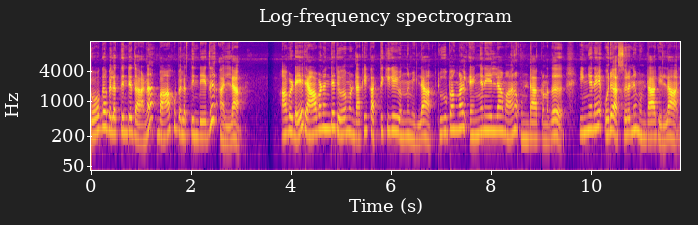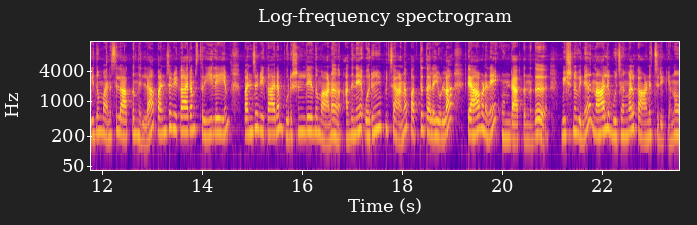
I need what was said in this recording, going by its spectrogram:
യോഗബലത്തിന്റെതാണ് ബാഹുബലത്തിന്റേത് അല്ല. അവിടെ രാവണന്റെ രൂപമുണ്ടാക്കി കത്തിക്കുകയൊന്നുമില്ല. രൂപങ്ങൾ എങ്ങനെയെല്ലാമാണ് ഉണ്ടാക്കുന്നത്? ഇങ്ങനെ ഒരു അസുരനും ഉണ്ടാകില്ല. ഇതും മനസ്സിലാക്കുന്നില്ല. പഞ്ചവികാരം സ്ത്രീയിലെയും പഞ്ചവികാരം പുരുഷനിലേതുമാണ്. അതിനെ ഒരുമിപ്പിച്ചാണ് പത്ത് തലയുള്ള രാവണനെ ഉണ്ടാക്കുന്നത്. വിഷ്ണുവിന് നാല് ഭുജങ്ങൾ കാണിച്ചിരിക്കുന്നു.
